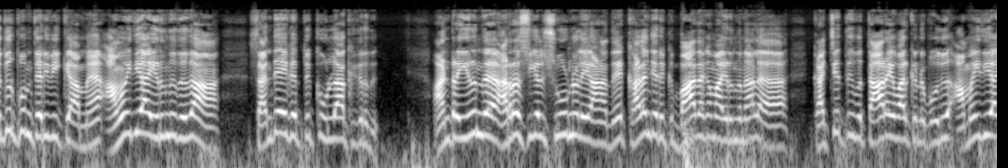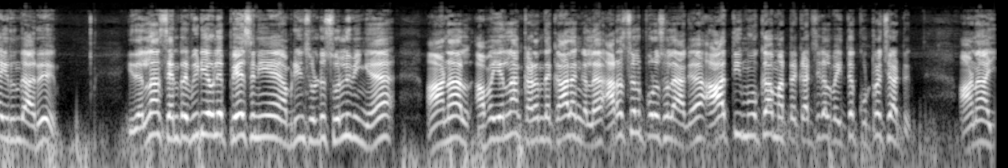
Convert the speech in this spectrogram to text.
எதிர்ப்பும் தெரிவிக்காமல் அமைதியாக இருந்தது தான் சந்தேகத்துக்கு உள்ளாக்குகிறது. அன்றை இருந்த அரசியல் சூழ்நிலையானது கலைஞருக்கு பாதகமாக இருந்தனால கச்சத்தீவு தாரை வார்க்கின்ற போது அமைதியாக இருந்தார். இதெல்லாம் சென்ற வீடியோவிலே பேசினியே அப்படின்னு சொல்லிட்டு சொல்லுவீங்க. ஆனால் அவையெல்லாம் கடந்த காலங்களில் அரசியல் புரசலாக அதிமுக மற்ற கட்சிகள் வைத்த குற்றச்சாட்டு. ஆனால்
